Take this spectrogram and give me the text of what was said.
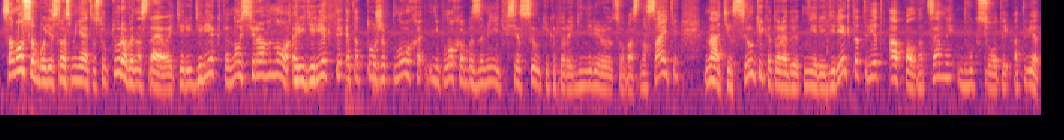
Само собой, если у вас меняется структура, вы настраиваете редиректы, но все равно редиректы это тоже плохо. Неплохо бы заменить все ссылки, которые генерируются у вас на сайте, на те ссылки, которые дают не редирект ответ, а полноценный 200 ответ.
